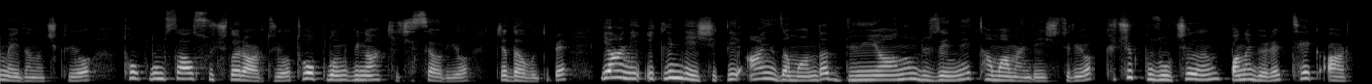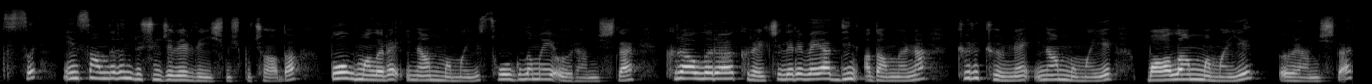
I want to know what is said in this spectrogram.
meydana çıkıyor. Toplumsal suçlar artıyor. Toplum günah keçisi arıyor. Cadavı gibi. Yani iklim değişikliği aynı zamanda dünyanın düzenini tamamen değiştiriyor. Küçük buzul çağın bana göre tek artısı insanların düşünceleri değişmiş bu çağda dogmalara inanmamayı, sorgulamayı öğrenmişler. Krallara, kraliçelere veya din adamlarına körü körüne inanmamayı, bağlanmamayı öğrenmişler.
